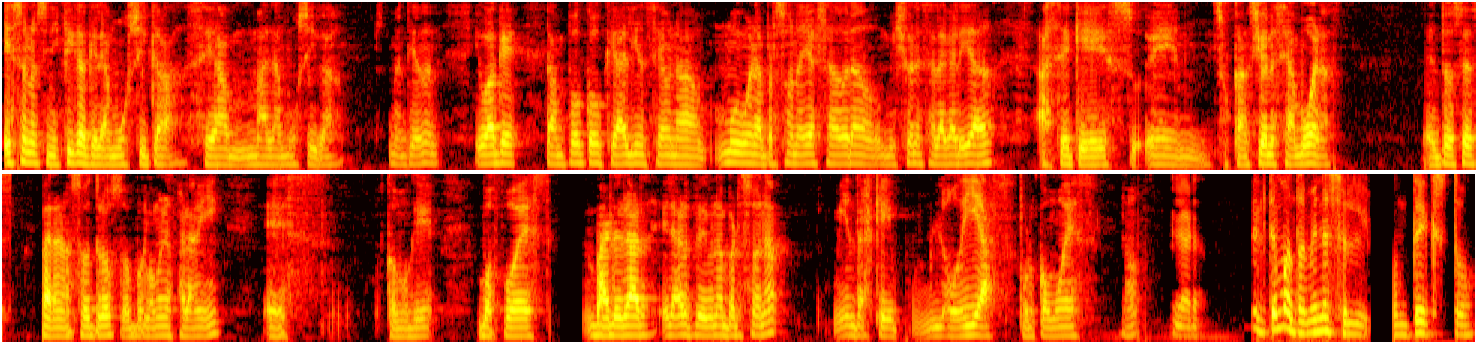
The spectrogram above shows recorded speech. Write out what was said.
eso no significa que la música sea mala música, ¿me entienden? Igual que tampoco que alguien sea una muy buena persona y haya donado millones a la caridad, hace que em, sus canciones sean buenas. Entonces, para nosotros, o por lo menos para mí, es como que vos podés valorar el arte de una persona mientras que lo odias por cómo es, ¿no? Claro. El tema también es el contexto.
